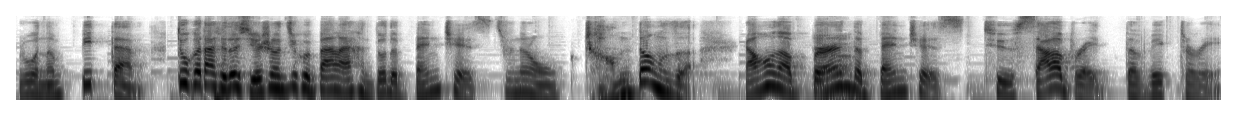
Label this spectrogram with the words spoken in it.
如果能 beat them，杜克大学的学生就会搬来很多的 benches，就是那种长凳子，然后呢 burn the benches to celebrate the victory，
